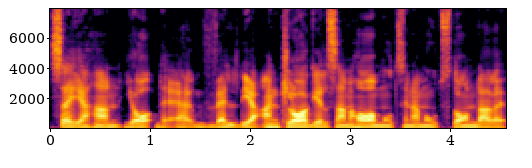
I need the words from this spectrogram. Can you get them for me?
säger han. Ja, det är väldiga anklagelser han har mot sina motståndare.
